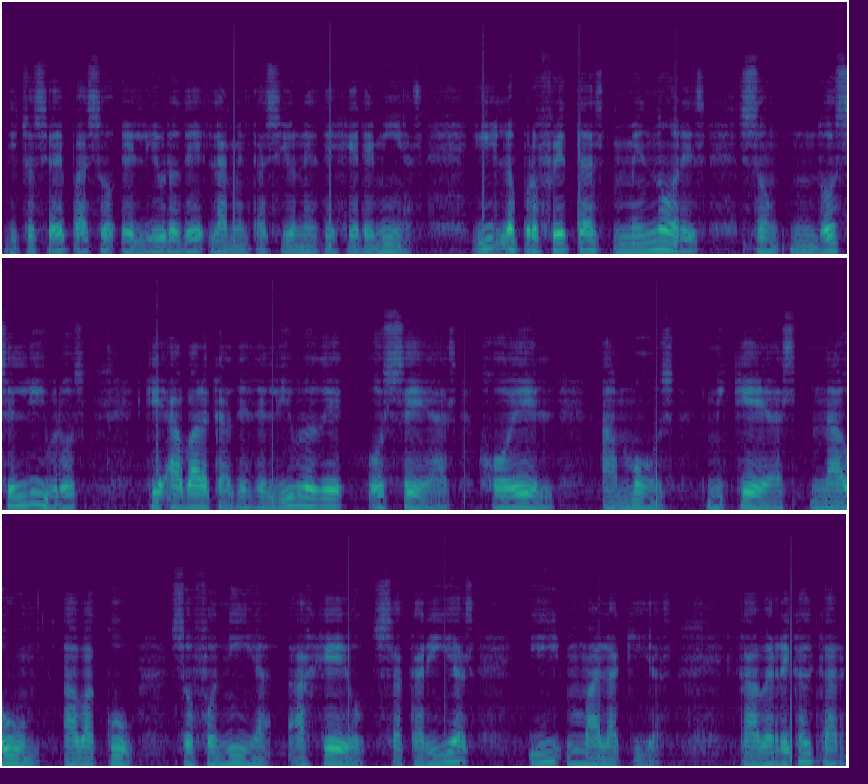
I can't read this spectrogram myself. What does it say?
dicho sea de paso, el libro de lamentaciones de Jeremías. Y los profetas menores son 12 libros que abarca desde el libro de Oseas, Joel, Amós, Miqueas, Nahum, Abacú, Sofonía, Ageo, Zacarías y Malaquías. Cabe recalcar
